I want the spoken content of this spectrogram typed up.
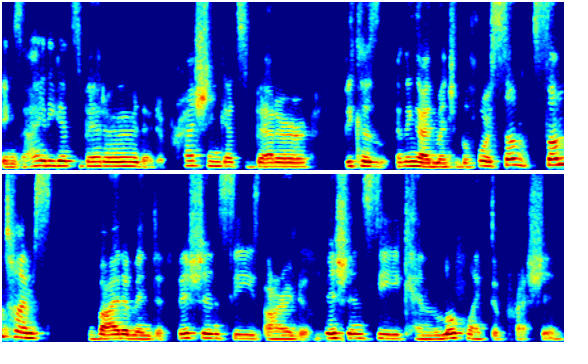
anxiety gets better, their depression gets better. Because I think I'd mentioned before, some sometimes vitamin deficiencies, iron deficiency can look like depression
